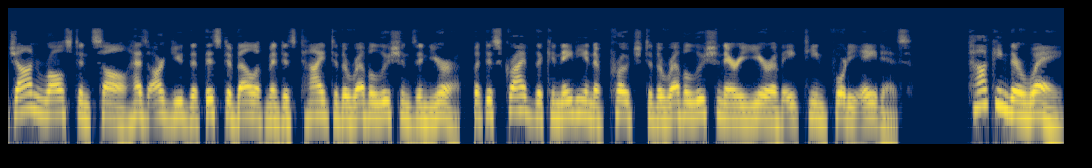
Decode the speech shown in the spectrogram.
John Ralston Saul has argued that this development is tied to the revolutions in Europe, but described the Canadian approach to the revolutionary year of 1848 as talking their way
